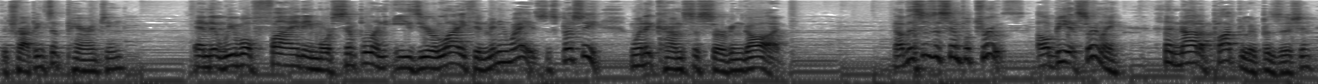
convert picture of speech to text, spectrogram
the trappings of parenting, and that we will find a more simple and easier life in many ways, especially when it comes to serving God. Now, this is a simple truth, albeit certainly not a popular position,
